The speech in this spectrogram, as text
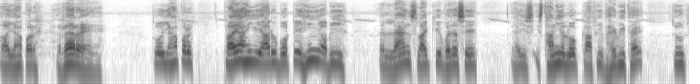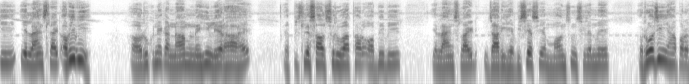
यहाँ पर रह रहे हैं। तो यहाँ पर प्रायः ही ये आरू बोटे ही अभी लैंडस्लाइड की वजह से इस स्थानीय लोग काफ़ी भयभीत है, क्योंकि ये लैंडस्लाइड अभी भी रुकने का नाम नहीं ले रहा है। पिछले साल शुरू हुआ था और अभी भी ये लैंडस्लाइड जारी है। विशेष ये मानसून सीज़न में रोज़ ही यहाँ पर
